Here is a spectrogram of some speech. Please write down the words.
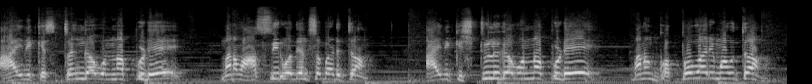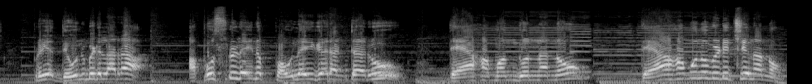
ఆయనకి ఇష్టంగా ఉన్నప్పుడే మనం ఆశీర్వదించబడతాం. ఆయనకి ఇష్టలుగా ఉన్నప్పుడే మనం గొప్పవారిం అవుతాం ప్రియ దేవుని బిడలారా అపుసుడైన పౌలయ్య గారు అంటారు దేహమందున్నను దేహమును విడిచినను.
